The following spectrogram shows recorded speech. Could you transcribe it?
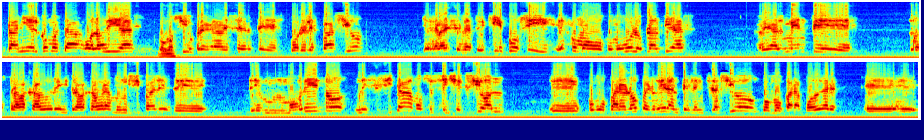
Daniel, ¿cómo estás? Buenos días. Como siempre, agradecerte por el espacio y agradecerle a tu equipo. Sí, es como, como vos lo planteas, realmente los trabajadores y trabajadoras municipales de, de Moreno necesitamos esa inyección eh, como para no perder ante la inflación, como para poder eh,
